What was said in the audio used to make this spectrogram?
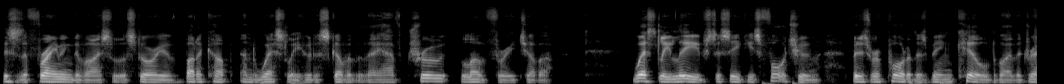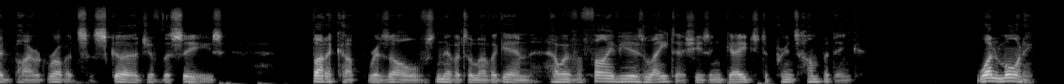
This is a framing device for the story of Buttercup and Westley, who discover that they have true love for each other. Westley leaves to seek his fortune, but is reported as being killed by the dread pirate Roberts, scourge of the seas. Buttercup resolves never to love again. However, five years later, she is engaged to Prince Humperdinck. One morning,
